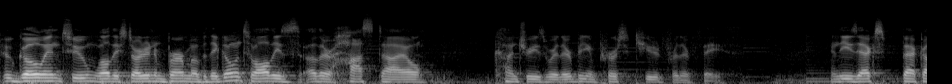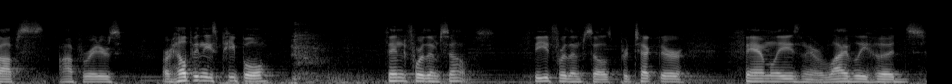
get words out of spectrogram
who go into, well, they started in Burma, but they go into all these other hostile countries where they're being persecuted for their faith. And these ex spec ops operators are helping these people fend for themselves, feed for themselves, protect their families and their livelihoods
